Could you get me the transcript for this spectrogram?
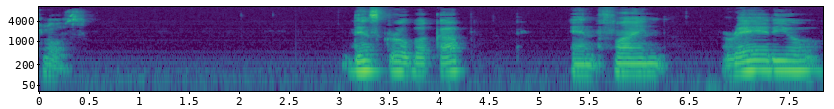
Close. Then scroll back up and find Radio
